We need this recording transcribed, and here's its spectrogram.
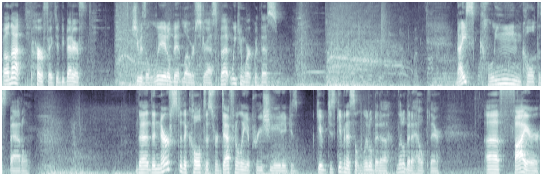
Well, not perfect. It'd be better if she was a little bit lower stress, but we can work with this. Nice, clean cultist battle. The the nerfs to the cultists were definitely appreciated because give just giving us a little bit of little bit of help there. Uh, fire.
